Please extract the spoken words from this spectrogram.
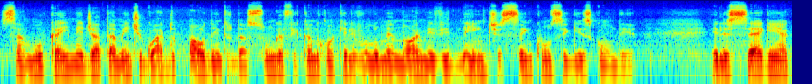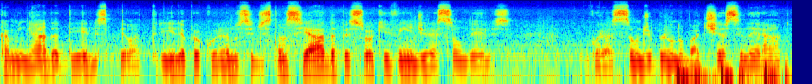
Samuca imediatamente guarda o pau dentro da sunga, ficando com aquele volume enorme evidente sem conseguir esconder. Eles seguem a caminhada deles pela trilha, procurando se distanciar da pessoa que vinha em direção deles. Coração de Bruno batia acelerado.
